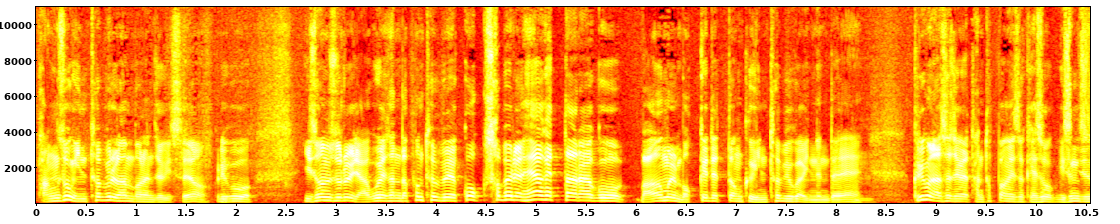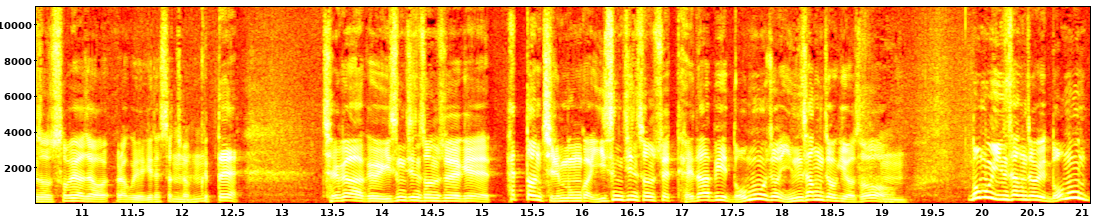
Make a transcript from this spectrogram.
방송 인터뷰를 한 번 한 적이 있어요. 그리고 이 선수를 야구에 산다 폰터뷰에 꼭 섭외를 해야겠다라고 마음을 먹게 됐던 그 인터뷰가 있는데 음. 그리고 나서 제가 단톡방에서 계속 이승진 선수 섭외하자라고 얘기를 했었죠. 음. 그때 제가 그 이승진 선수에게 했던 질문과 이승진 선수의 대답이 너무 전 인상적이어서 음. 너무 인상적이 너무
